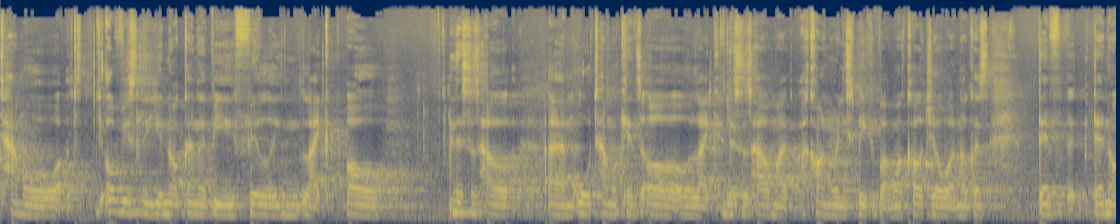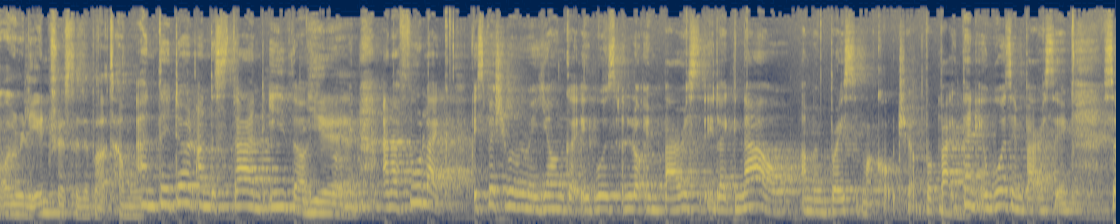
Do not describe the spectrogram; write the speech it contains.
Tamil or what, obviously you're not gonna be feeling like oh. This is how um, all Tamil kids are, or like this is how my I can't really speak about my culture or whatnot because they've they're not really interested about Tamil. and they don't understand either. know I Yeah. mean? And I feel like, especially when we were younger, it was a lot embarrassing. Like now, I'm embracing my culture, but back then it was embarrassing. So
